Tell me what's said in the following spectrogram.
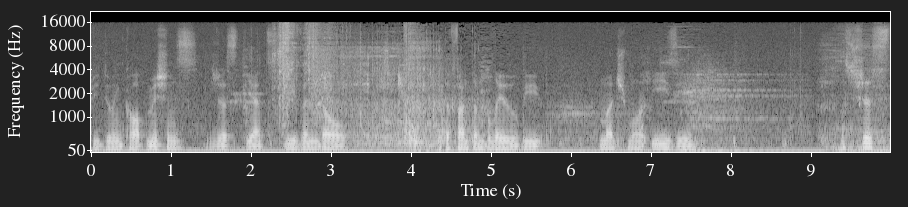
be doing co-op missions just yet, even though with the Phantom Blade will be much more easy. Let's just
